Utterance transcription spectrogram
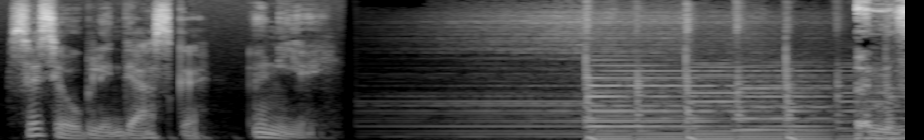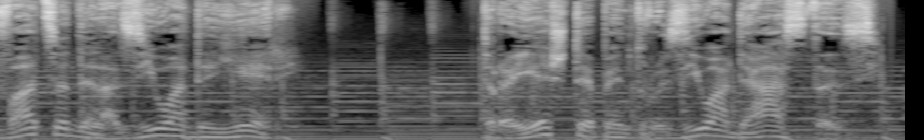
să se oglindească în ei. Învață de la ziua de ieri. Trăiește pentru ziua de astăzi.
